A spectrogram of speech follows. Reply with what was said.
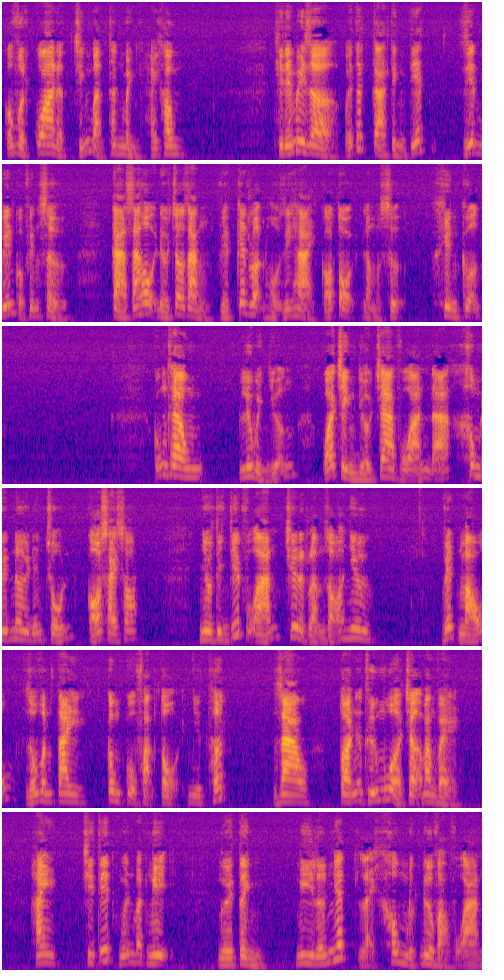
có vượt qua được chính bản thân mình hay không? Thì đến bây giờ, với tất cả tình tiết, diễn biến của phiên xử, cả xã hội đều cho rằng việc kết luận Hồ Duy Hải có tội là một sự khiên cưỡng. Cũng theo ông Lưu Bình Nhưỡng, quá trình điều tra vụ án đã không đến nơi đến chốn, có sai sót. Nhiều tình tiết vụ án chưa được làm rõ như vết máu, dấu vân tay, công cụ phạm tội như thớt, dao, toàn những thứ mua ở chợ mang về, hay chi tiết Nguyễn Văn Nghị, người tình nghi lớn nhất lại không được đưa vào vụ án.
